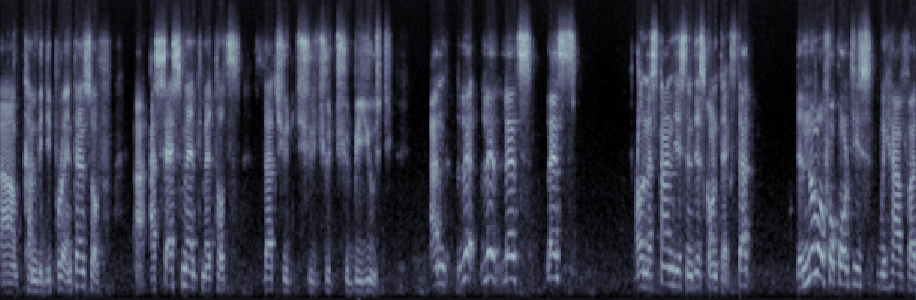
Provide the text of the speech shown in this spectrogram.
um, can be deployed, in terms of uh, assessment methods that should, should, should, should be used. And let, let, let's, let's understand this in this context, that the number of faculties we have uh,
